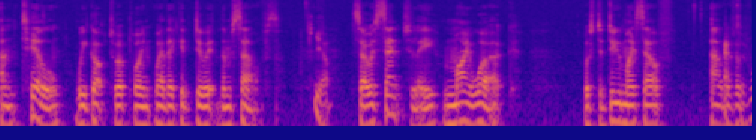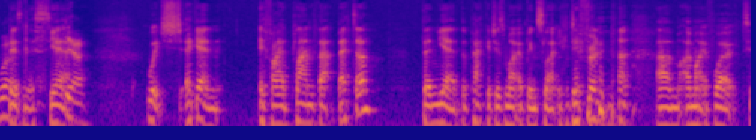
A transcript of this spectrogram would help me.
until we got to a point where they could do it themselves. Yeah. So essentially, my work was to do myself out, Out of a of business. Yeah. Yeah. Which, again, if I had planned that better, then yeah, the packages might have been slightly different. but, um, I might have worked,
